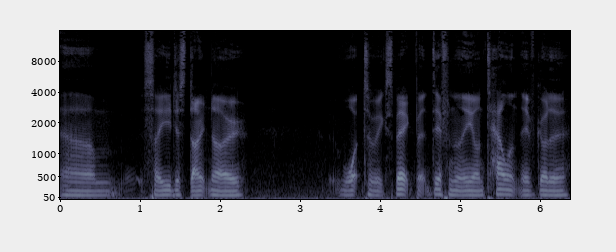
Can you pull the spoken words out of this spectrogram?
Um, so you just don't know what to expect, but definitely on talent, they've got a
